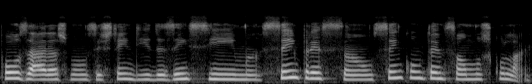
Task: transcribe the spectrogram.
pousar as mãos estendidas em cima, sem pressão, sem contenção muscular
